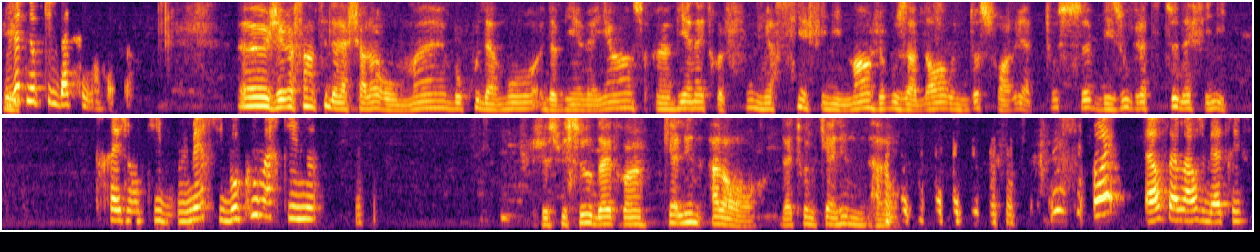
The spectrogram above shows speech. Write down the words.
Vous êtes nos petites batteries, en fait. Euh, j'ai ressenti de la chaleur aux mains, beaucoup d'amour, de bienveillance, un bien-être fou. Merci infiniment. Je vous adore. Une douce soirée à tous. Bisous, gratitude infinie très gentil. Merci beaucoup, Martine. Je suis sûr d'être un câline alors. D'être une câline alors. ouais, alors ça marche, Béatrice.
